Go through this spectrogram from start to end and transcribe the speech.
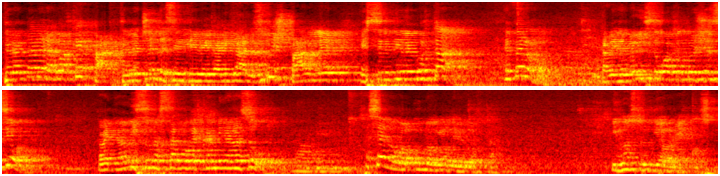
Per andare da qualche parte la gente se li deve caricare sulle spalle e se li deve portare. È vero o no? Avete mai visto qualche processione? Avete mai visto una statua che cammina da solo? C'è sempre qualcuno che lo deve portare. Il nostro Dio non è così.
